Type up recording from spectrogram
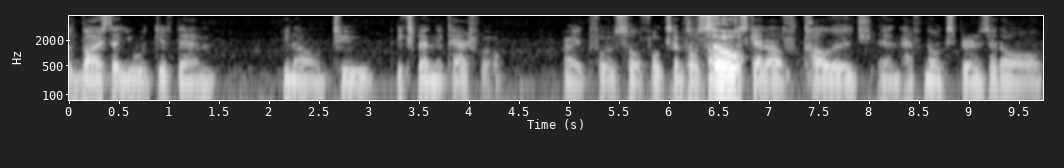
advice that you would give them, you know, to expand the cash flow? Right? For so, for example, someone so, just get out of college and have no experience at all.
